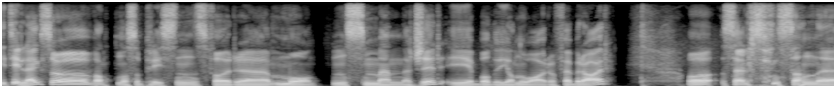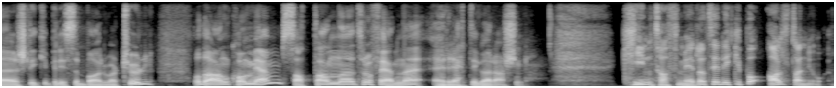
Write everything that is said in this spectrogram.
I tillegg så vant han også prisen for uh, månedens manager i både januar og februar. Og selv syntes han uh, slike priser bare var tull, og da han kom hjem, satt han trofeene rett i garasjen. Keane traff imidlertid ikke på alt han gjorde.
